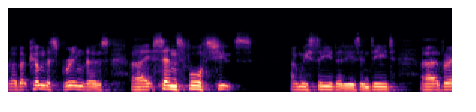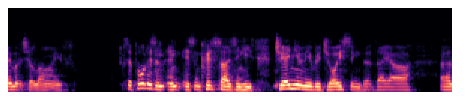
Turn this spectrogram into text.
Uh, but come the spring, those, uh, it sends forth shoots and we see that he is indeed uh, very much alive. So Paul isn't, isn't criticizing, he's genuinely rejoicing that they are, uh,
